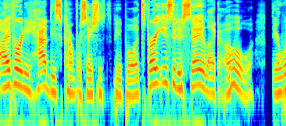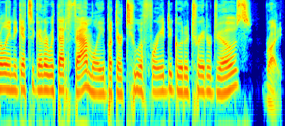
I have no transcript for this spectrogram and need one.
I've already had these conversations with people. It's very easy to say like, "Oh, they're willing to get together with that family, but they're too afraid to go to Trader Joe's." Right.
